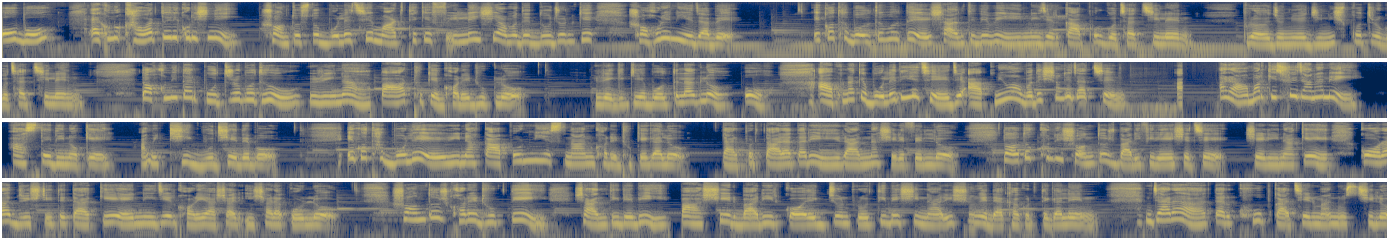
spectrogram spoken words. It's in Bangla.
ও বউ, এখনও খাবার তৈরি করিসনি? তো বলেছে মাঠ থেকে ফিরলেই সে আমাদের দুজনকে শহরে নিয়ে যাবে। কথা বলতে বলতে শান্তি দেবী নিজের কাপড় গোছাচ্ছিলেন, প্রয়োজনীয় জিনিসপত্র গোছাচ্ছিলেন। তখনই তার পুত্রবধূ রিনা পা ঠুকে ঘরে ঢুকলো। রেগে গিয়ে বলতে লাগল ও আপনাকে বলে দিয়েছে যে আপনিও আমাদের সঙ্গে যাচ্ছেন। আর আমার কিছুই জানা নেই। আসতে দিন ওকে। আমি ঠিক বুঝিয়ে দেব। এ কথা বলে রিনা কাপড় নিয়ে স্নান ঘরে ঢুকে গেল। তারপর তাড়াতাড়ি রান্না সেরে ফেলল। ততক্ষণে সন্তোষ বাড়ি ফিরে এসেছে। সে রিনাকে কড়া দৃষ্টিতে তাকিয়ে নিজের ঘরে আসার ইশারা করল। সন্তোষ ঘরে ঢুকতেই শান্তিদেবী পাশের বাড়ির কয়েকজন প্রতিবেশী নারীর সঙ্গে দেখা করতে গেলেন, যারা তার খুব কাছের মানুষ ছিল।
